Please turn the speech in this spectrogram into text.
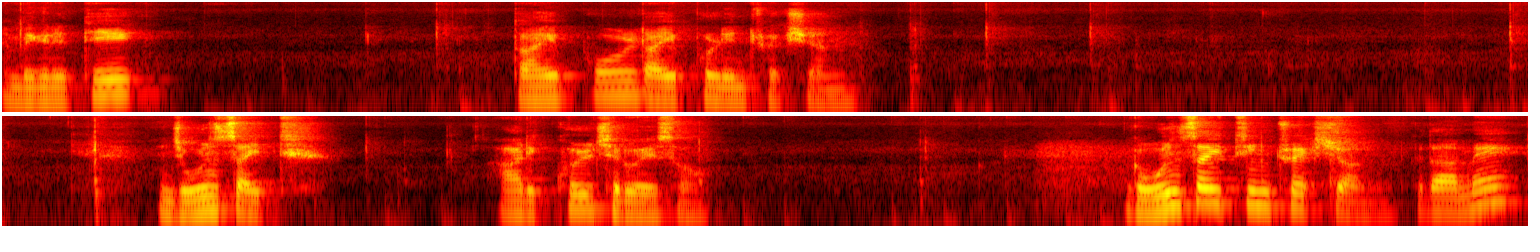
매그네틱 다이폴 다이폴 인트랙션. 이제 온사이트. 아리콜 제로에서. 그러니까 온사이트 인트랙션. 그 다음에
